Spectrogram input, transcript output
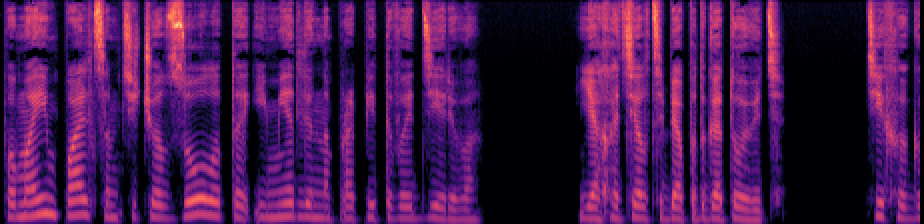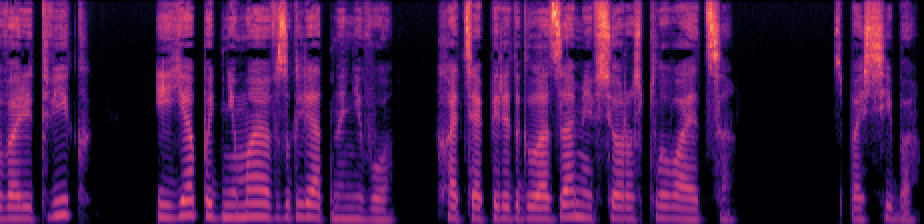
По моим пальцам течет золото и медленно пропитывает дерево. «Я хотел тебя подготовить», — тихо говорит Вик, и я поднимаю взгляд на него, хотя перед глазами все расплывается. «Спасибо».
